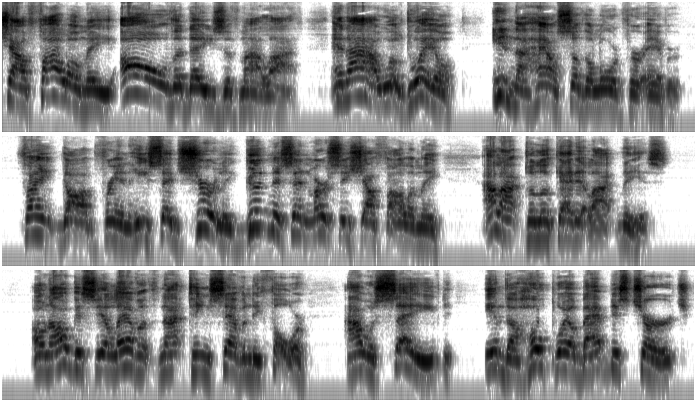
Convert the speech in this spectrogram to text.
shall follow me all the days of my life, and I will dwell in the house of the Lord forever. Thank God, friend. He said, Surely goodness and mercy shall follow me. I like to look at it like this. On August the 11th, 1974, I was saved in the Hopewell Baptist Church.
